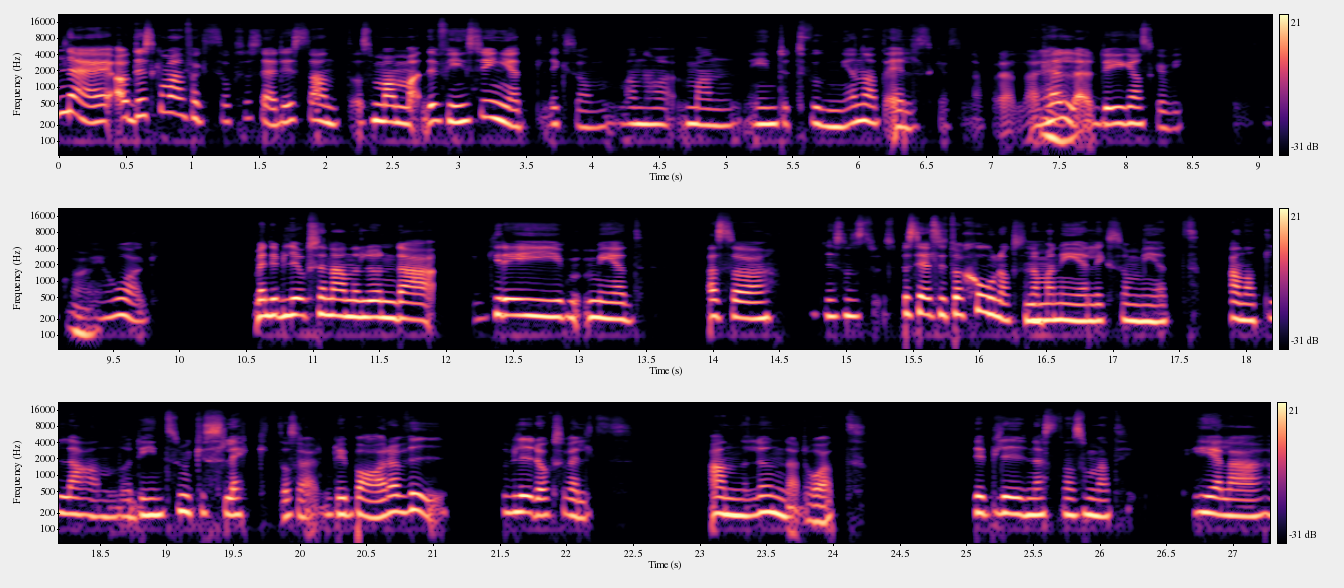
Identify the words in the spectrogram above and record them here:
Nej, och det ska man faktiskt också säga. Det är sant. Alltså man, det finns ju inget, liksom, man, har, man är inte tvungen att älska sina föräldrar Nej. heller. Det är ganska viktigt att liksom komma Nej. ihåg. Men det blir också en annorlunda grej med, alltså, det blir en speciell situation också när man är liksom i ett annat land och det är inte så mycket släkt och så här, det är bara vi. Då blir det också väldigt annorlunda då att det blir nästan som att hela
